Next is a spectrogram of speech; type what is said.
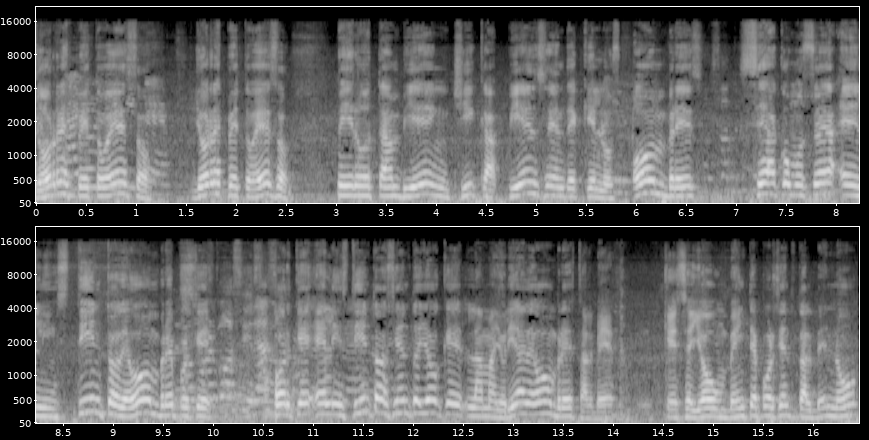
Yo respeto eso. Yo respeto eso. Pero también, chicas, piensen de que los hombres, sea como sea el instinto de hombre, porque, porque el instinto siento yo que la mayoría de hombres, tal vez, qué sé yo, un 20%, tal vez no,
